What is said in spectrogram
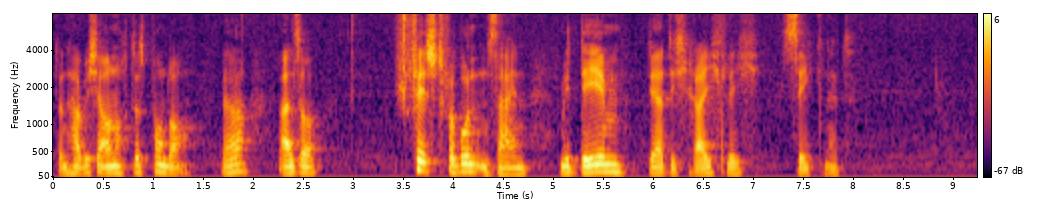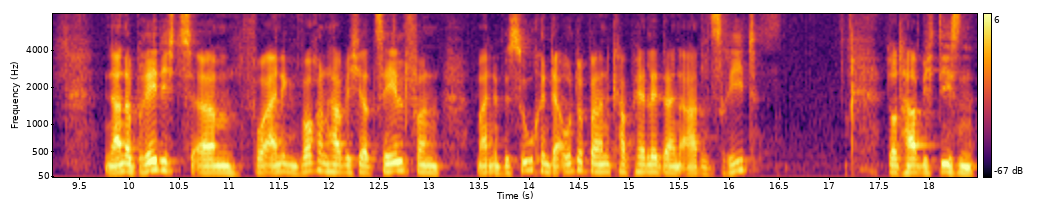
dann habe ich auch noch das Pendant. Ja? Also fest verbunden sein mit dem, der dich reichlich segnet. In einer Predigt ähm, vor einigen Wochen habe ich erzählt von meinem Besuch in der Autobahnkapelle da in Adelsried. Dort habe ich diesen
